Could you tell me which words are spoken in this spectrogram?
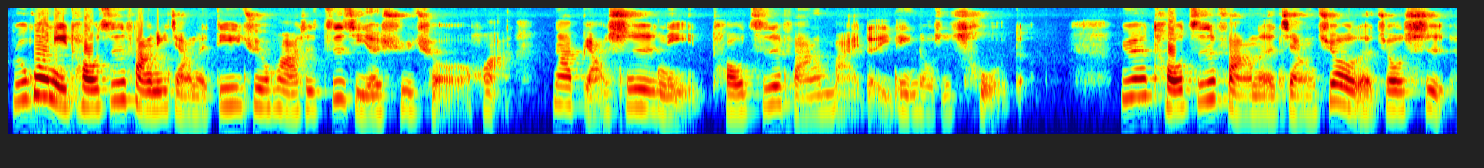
如果你投资房，你讲的第一句话是自己的需求的话，那表示你投资房买的一定都是错的。因为投资房呢，讲究的就是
